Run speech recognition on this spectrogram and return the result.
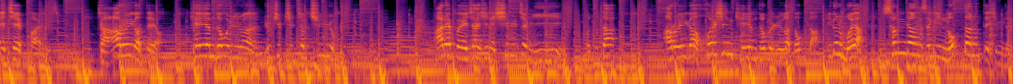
HFI 있습니다. 자, ROE가 어때요? KMW는 67.76, RFHIC는 11.22 어떻다? ROE가 훨씬 KMW가 높다. 이거는 뭐야? 성장성이 높다는 뜻입니다.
